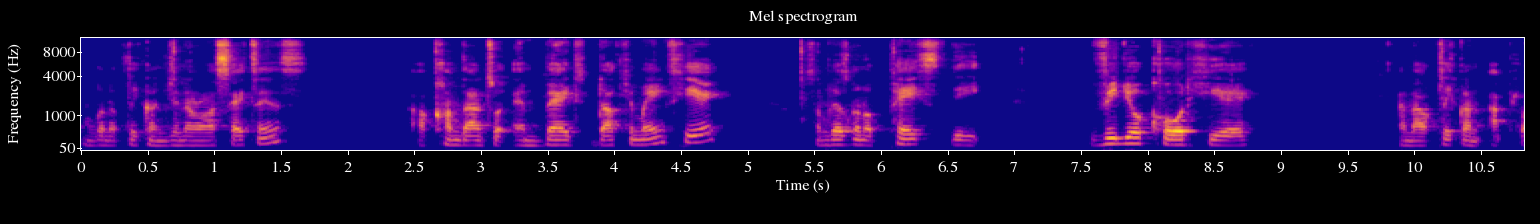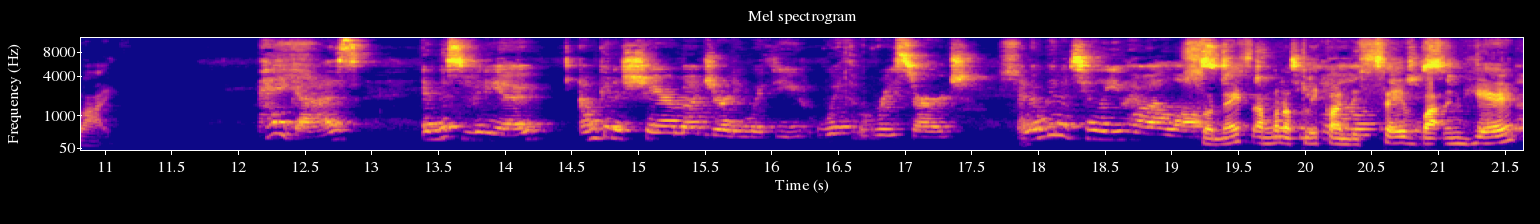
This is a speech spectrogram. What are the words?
I'm going to click on general settings I'll come down to embed document here. So I'm just going to paste the video code here and I'll click on apply. Hey guys, in this video, I'm going to share my journey with you with Resurge and I'm going to tell you how I lost So next I'm going to click on the save button here.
